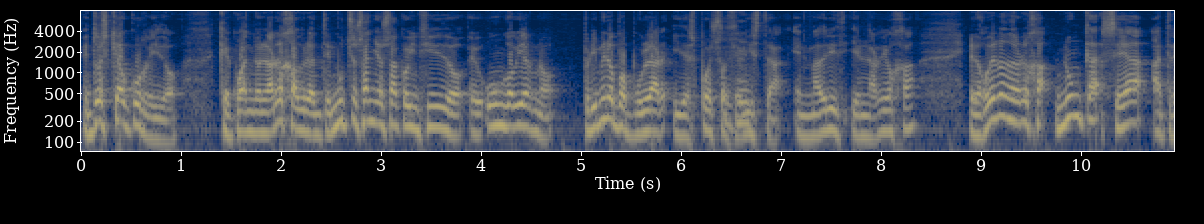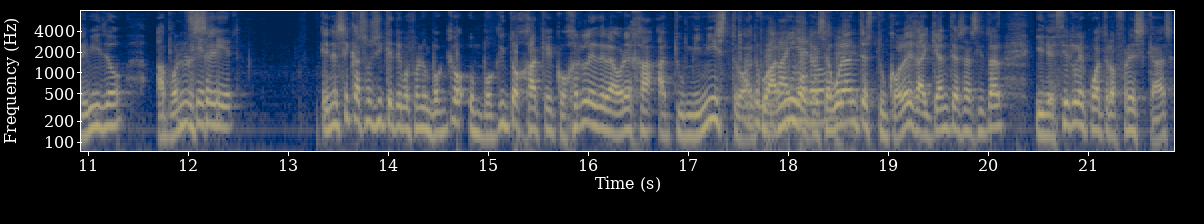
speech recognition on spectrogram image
Entonces, ¿qué ha ocurrido? Que cuando en La Rioja durante muchos años ha coincidido un gobierno primero popular y después socialista en Madrid y en La Rioja, el gobierno de La Rioja nunca se ha atrevido a ponerse Exigir. En ese caso sí que te puedes poner un poquito, un poquito jaque, cogerle de la oreja a tu ministro, A a, tu amigo, que seguramente es tu colega y que antes has sido tal, y decirle cuatro frescas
